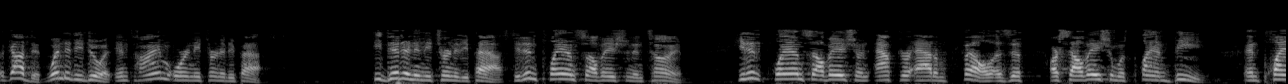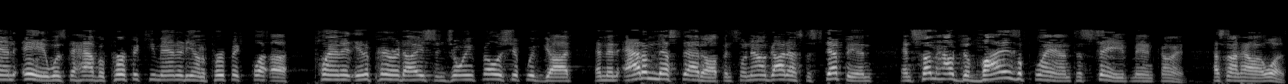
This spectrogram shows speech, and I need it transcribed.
Uh, God did. When did He do it? In time or in eternity past? He did it in eternity past. He didn't plan salvation in time. He didn't plan salvation after Adam fell as if our salvation was plan B. And plan A was to have a perfect humanity on a perfect uh, planet in a paradise enjoying fellowship with God. And then Adam messed that up. And so now God has to step in and somehow devise a plan to save mankind. That's not how it was.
